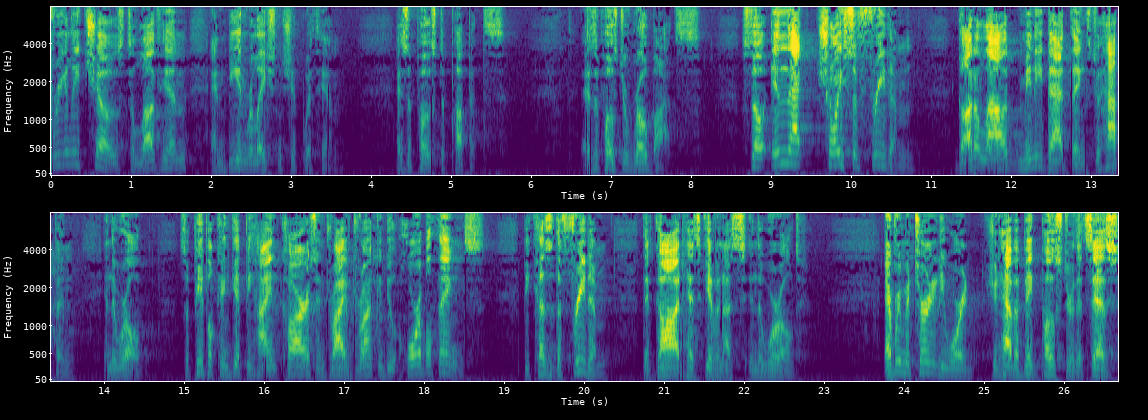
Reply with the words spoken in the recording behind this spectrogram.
freely chose to love him and be in relationship with him, as opposed to puppets, as opposed to robots. So, in that choice of freedom, God allowed many bad things to happen in the world. So people can get behind cars and drive drunk and do horrible things because of the freedom that God has given us in the world. Every maternity ward should have a big poster that says,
